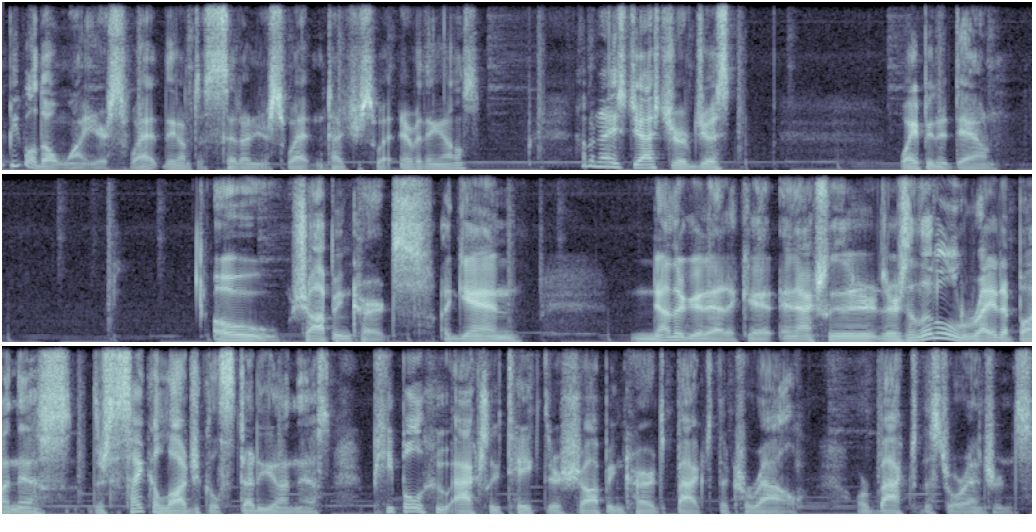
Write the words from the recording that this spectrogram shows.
people don't want your sweat. They don't have to sit on your sweat and touch your sweat and everything else. Have a nice gesture of just wiping it down. Oh, shopping carts. Again, another good etiquette. And actually, there, there's a little write up on this. There's a psychological study on this. People who actually take their shopping carts back to the corral or back to the store entrance.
